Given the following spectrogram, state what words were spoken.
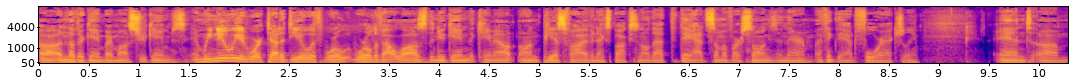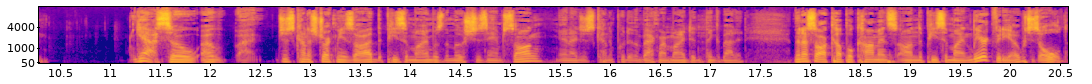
uh, another game by Monster Games. And we knew we had worked out a deal with World, World of Outlaws, the new game that came out on PS5 and Xbox and all that. That they had some of our songs in there. I think they had four actually, and um, yeah. So I, I just kind of struck me as odd that "Peace of Mind" was the most Shazam song, and I just kind of put it in the back of my mind, didn't think about it. Then I saw a couple comments on the "Peace of Mind" lyric video, which is old,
